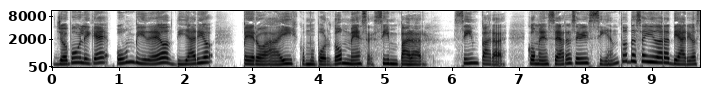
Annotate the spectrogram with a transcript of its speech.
yo publiqué un video diario, pero ahí, como por dos meses, sin parar sin parar. Comencé a recibir cientos de seguidores diarios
